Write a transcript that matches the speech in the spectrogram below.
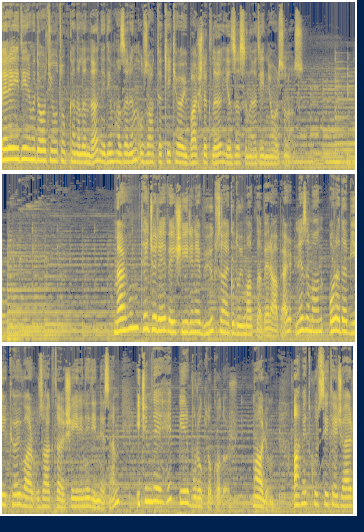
TR724 YouTube kanalında Nedim Hazar'ın Uzaktaki Köy başlıklı yazısını dinliyorsunuz. Merhum Tecere ve şiirine büyük saygı duymakla beraber ne zaman orada bir köy var uzakta şiirini dinlesem içimde hep bir burukluk olur. Malum Ahmet Kutsi Tecer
